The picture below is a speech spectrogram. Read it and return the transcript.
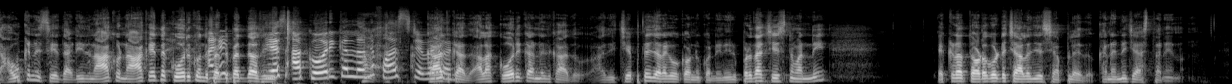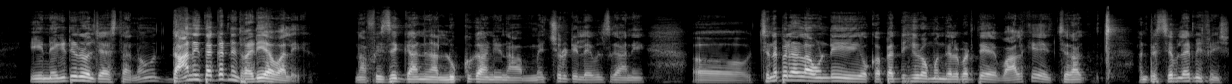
హౌ కెన్ సే దట్ ఇది నాకు నాకైతే కోరిక ఉంది పెద్ద పెద్ద Yes, ఆ కోరికల్లోనే ఫస్ట్ కాదు. కాదు. అలా కోరిక అనేది కాదు. అది చెప్తే జరగవు కొన్ని కొన్ని. నేను ఇప్పటిదాకా చేసినవన్నీ ఎక్కడ తొడగొట్టి ఛాలెంజెస్ చెప్పలేదు. కానీ అన్నీ చేస్తాను నేను. ఈ నెగిటివ్ రోల్ చేస్తాను. దానికి తగ్గట్టు నేను రెడీ అవ్వాలి. నా ఫిజిక్ కానీ నా లుక్ కానీ నా మెచ్యూరిటీ లెవెల్స్ కానీ ఆ, చిన్నపిల్లలా ఉండి ఒక పెద్ద హీరో ముందు నిలబడితే వాళ్ళకే చిరాకు. అనిపిస్తే లెట్ మీ ఫినిష్.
